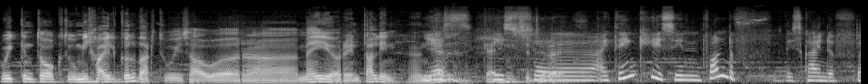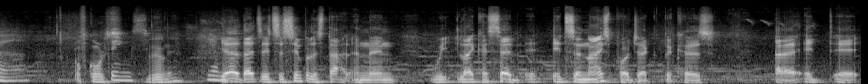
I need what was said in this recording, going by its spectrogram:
We can talk to Mikhail Kõlvart, who is our uh, mayor in Tallinn. And Yes, get him to do it. Uh, I think he's in fond of this kind of uh, Of course. things. Yeah. Yeah. Yeah, that's it's as simple as that. And then we, like I said, it, it's a nice project because uh, it, it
